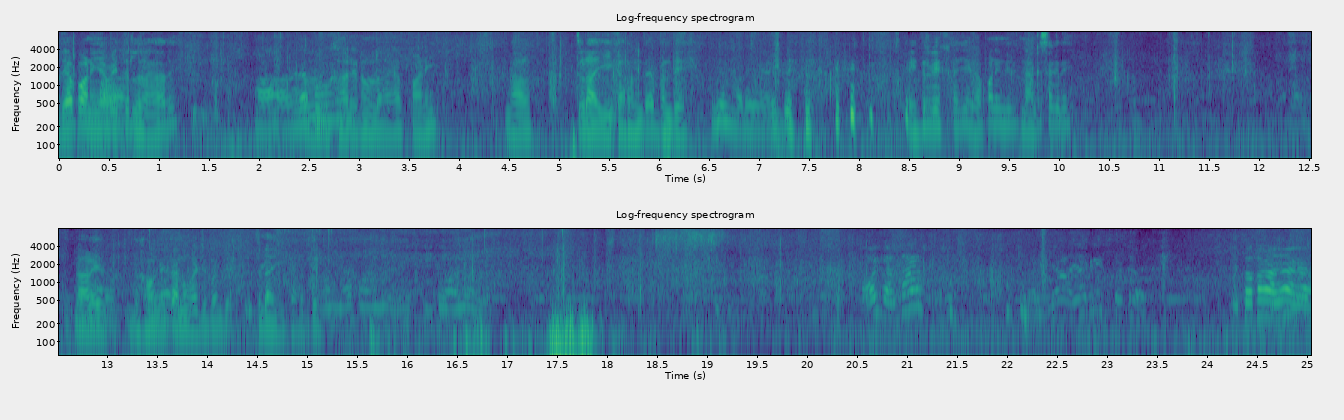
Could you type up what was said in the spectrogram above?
ਡਿਆ ਪਾਣੀ ਆਵੇ ਇੱਧਰ ਲਾਇਆ ਤੇ। ਹਾਂ ਆਲੂ ਬੁਖਾਰੇ ਨੂੰ ਲਾਇਆ ਪਾਣੀ ਨਾਲ ਤੜਾਈ ਕਰਨ ਦੇ ਬੰਦੇ। ਇੱਧਰ। ਵੇਖਾ ਜੀ ਹੈਗਾ ਪਾਣੀ ਨਹੀਂ ਲੰਘ ਸਕਦੇ। ਨਾਲੇ ਦਿਖਾਉਣੇ ਤੁਹਾਨੂੰ ਅੱਜ ਬੰਦੇ ਤੜਾਈ ਕਰਦੇ। ਹੋਰ ਕਰਦਾ? ਇੱਥੇ ਤਾਂ ਆ ਜਾਏਗਾ।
